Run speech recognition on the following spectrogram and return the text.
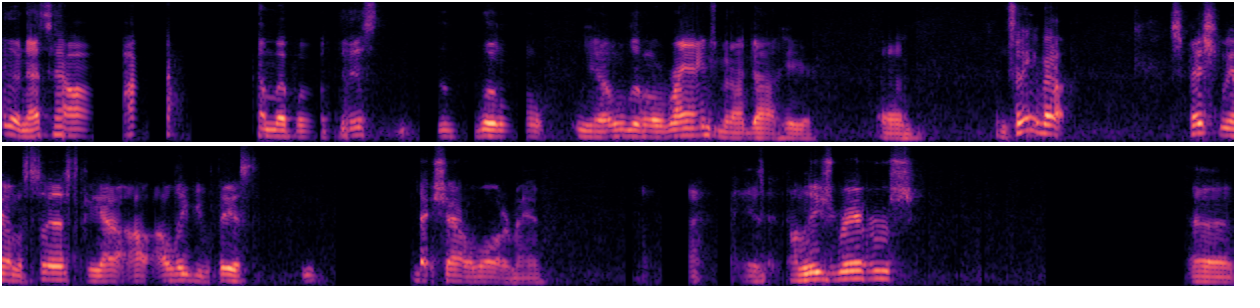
and that's how I come up with this little you know little arrangement I got here. Um, and the thing about especially on the Susky, I, I'll, leave you with this: that shallow water, man. Is on these rivers, uh,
